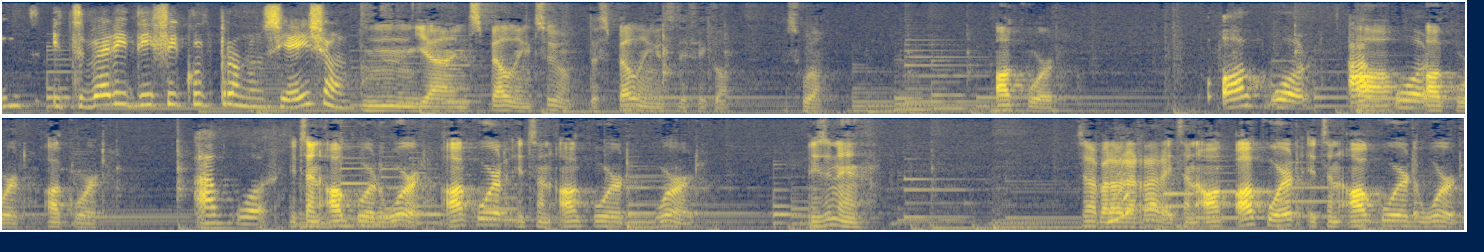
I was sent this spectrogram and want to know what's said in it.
It, it's very difficult pronunciation. Mm, yeah, and spelling too. The spelling is difficult as well. Awkward. Awkward. Aw- Awkward. awkward. Awkward. Awkward. It's an awkward word. Awkward, it's an awkward word. Isn't it? Es una palabra rara. It's an awkward, it's an awkward word.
